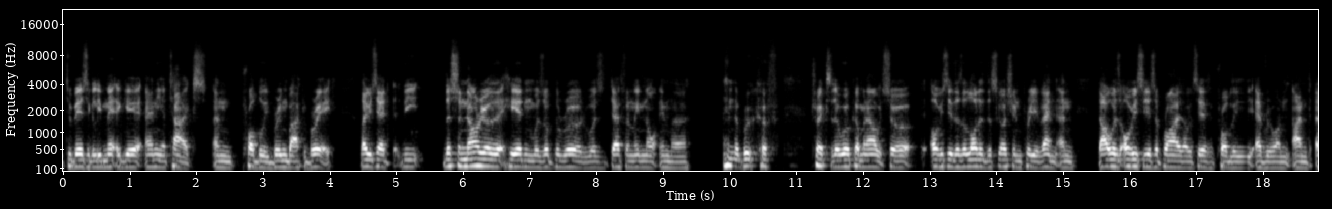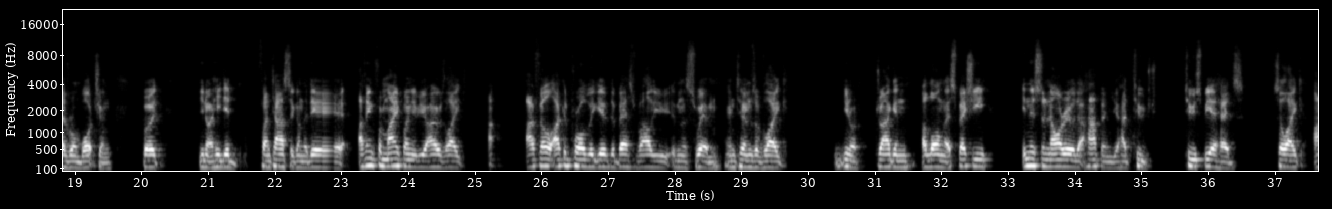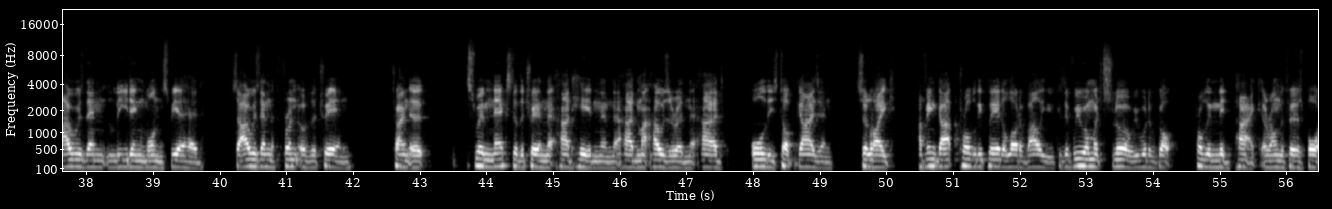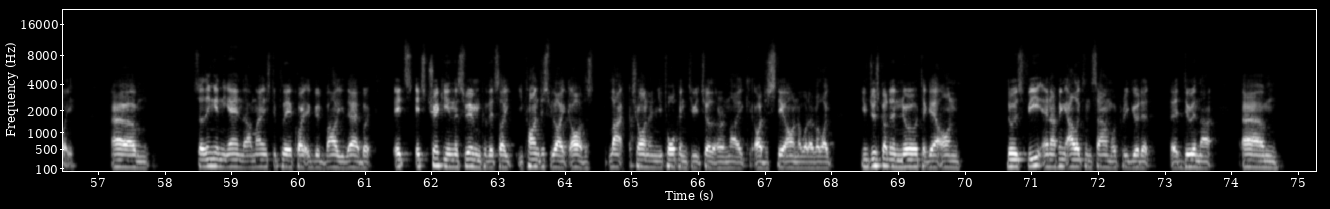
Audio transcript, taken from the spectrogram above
to basically mitigate any attacks and probably bring back a break. Like we said, the the scenario that Hayden was up the road was definitely not in the in the book of tricks that were coming out. So obviously there's a lot of discussion pre-event and that was obviously a surprise, I would say for probably everyone and everyone watching. But you know, he did fantastic on the day. I think from my point of view, I was like, I felt I could probably give the best value in the swim in terms of like, you know, dragging along, especially in the scenario that happened. You had two two spearheads, so like I was then leading one spearhead, so I was then the front of the train, trying to swim next to the train that had Hayden and that had Matt Hauser and that had all these top guys in. So like I think that probably played a lot of value because if we were much slower, we would have got probably mid pack around the first buoy. Um, so I think in the end, I managed to play quite a good value there. But it's it's tricky in the swim because it's like you can't just be like, oh, just latch on and you're talking to each other and like, oh, just stay on or whatever. Like you've just got to know to get on those feet. And I think Alex and Sam were pretty good at, at doing that. Um,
